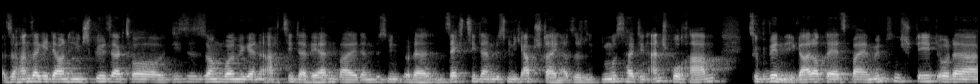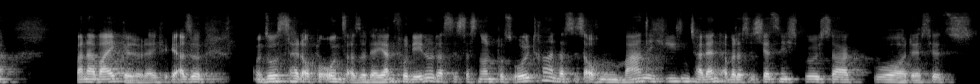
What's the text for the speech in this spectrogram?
Also Hansa geht ja auch nicht ins Spiel sagt, oh, diese Saison wollen wir gerne 18. werden, weil dann müssen wir, oder 16. dann müssen wir nicht absteigen. Also du musst halt den Anspruch haben, zu gewinnen, egal ob der jetzt bei München steht oder Wanner Weikel oder ich, also und so ist es halt auch bei uns. Also der Jan Frodeno, das ist das Nonplusultra und das ist auch ein wahnsinnig Riesentalent, aber das ist jetzt nicht, wo ich sage, boah, der ist jetzt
